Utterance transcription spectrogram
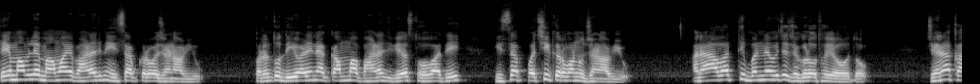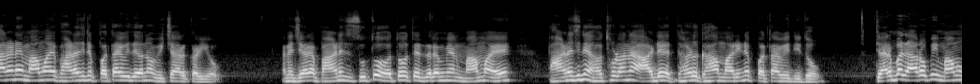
તે મામલે મામાએ ભાણેજને હિસાબ કરવા જણાવ્યું. પરંતુ દિવાળીના કામમાં ભાણેજ વ્યસ્ત હોવાથી હિસાબ પછી કરવાનું જણાવ્યું. અને આ વાતથી બંને વચ્ચે ઝઘડો થયો હતો, જેના કારણે મામાએ ભાણેજને પતાવી દેવાનો વિચાર કર્યો. અને જ્યારે ભાણેજ સૂતો હતો, તે દરમિયાન મામાએ ભાણેજને હથોડાના આડે ધડ ઘા મારીને પતાવી દીધો. ત્યારબાદ આરોપી મામો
